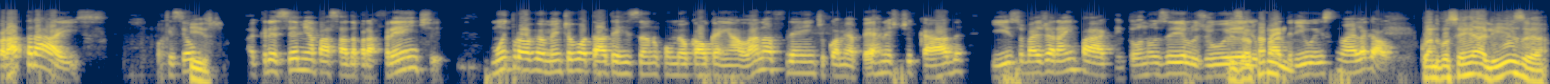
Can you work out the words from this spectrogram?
para trás. Porque se eu Isso. crescer minha passada para frente, muito provavelmente eu vou estar aterrissando com o meu calcanhar lá na frente, com a minha perna esticada, E isso vai gerar impacto em tornozelo, joelho, Exatamente. quadril, isso não é legal. Quando você realiza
